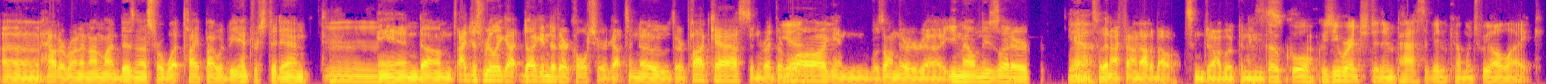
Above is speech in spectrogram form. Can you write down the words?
uh, how to run an online business or what type I would be interested in. Mm. And um, I just really got dug into their culture, got to know their podcast and read their yeah. blog and was on their uh, email newsletter. Yeah. And so then I found out about some job openings. That's so cool because you were interested in passive income, which we all like.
